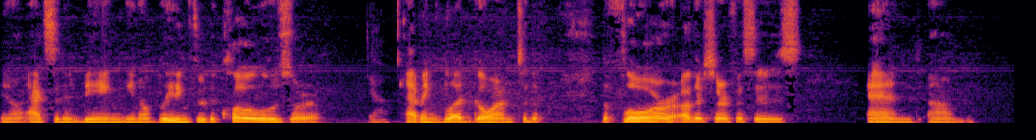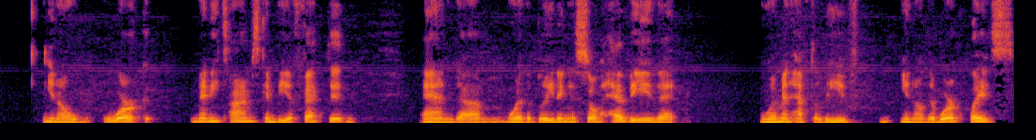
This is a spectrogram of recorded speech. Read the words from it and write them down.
You know, accident being, you know, bleeding through the clothes or yeah. having blood go onto the, the floor or other surfaces. And, um, you know, work many times can be affected. And um, where the bleeding is so heavy that women have to leave you know, the workplace,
